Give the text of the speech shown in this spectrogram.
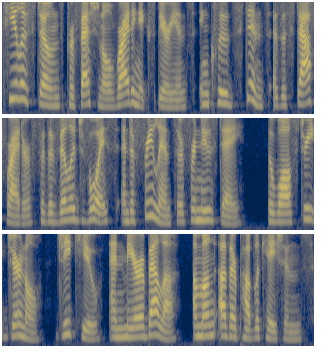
Teeler Stone's professional writing experience includes stints as a staff writer for The Village Voice and a freelancer for Newsday, The Wall Street Journal, GQ, and Mirabella, among other publications.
